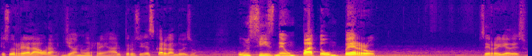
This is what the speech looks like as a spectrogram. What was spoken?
Eso es real ahora, ya no es real, pero sigues cargando eso. Un cisne, un pato, un perro se reiría de eso.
